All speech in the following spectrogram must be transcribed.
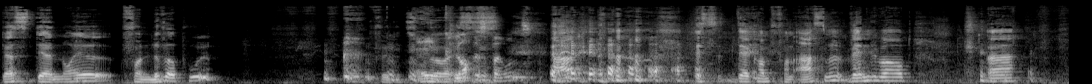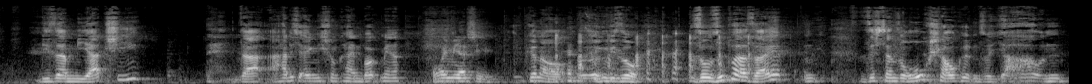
dass der neue von Liverpool für die Zuhörer. Hey, Klopp ist, ist bei uns. Ah, ist, der kommt von Arsenal, wenn überhaupt. Äh, dieser Miyachi da hatte ich eigentlich schon keinen Bock mehr. Roy Miyachi. Genau, irgendwie so, so super sei und sich dann so hochschaukelt und so, ja, und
